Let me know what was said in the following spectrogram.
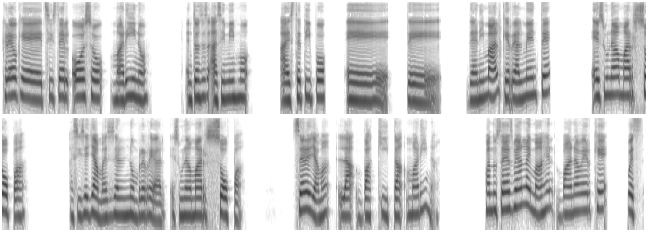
creo que existe el oso marino. Entonces, asimismo, a este tipo eh, de, de animal que realmente es una marsopa, así se llama, ese es el nombre real, es una marsopa. se le llama la vaquita marina. Cuando ustedes vean la imagen van a ver que pues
